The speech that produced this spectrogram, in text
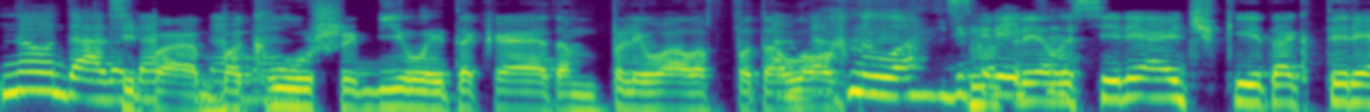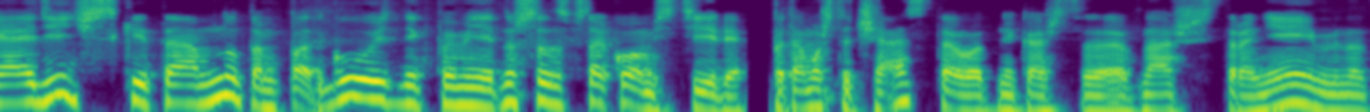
ну, да, типа да, баклуши да. била и такая там плевала в потолок, Отдохнула в смотрела сериальчики и так периодически там, ну там подгузник поменять, ну что-то в таком стиле. Потому что часто, вот мне кажется, в нашей стране именно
